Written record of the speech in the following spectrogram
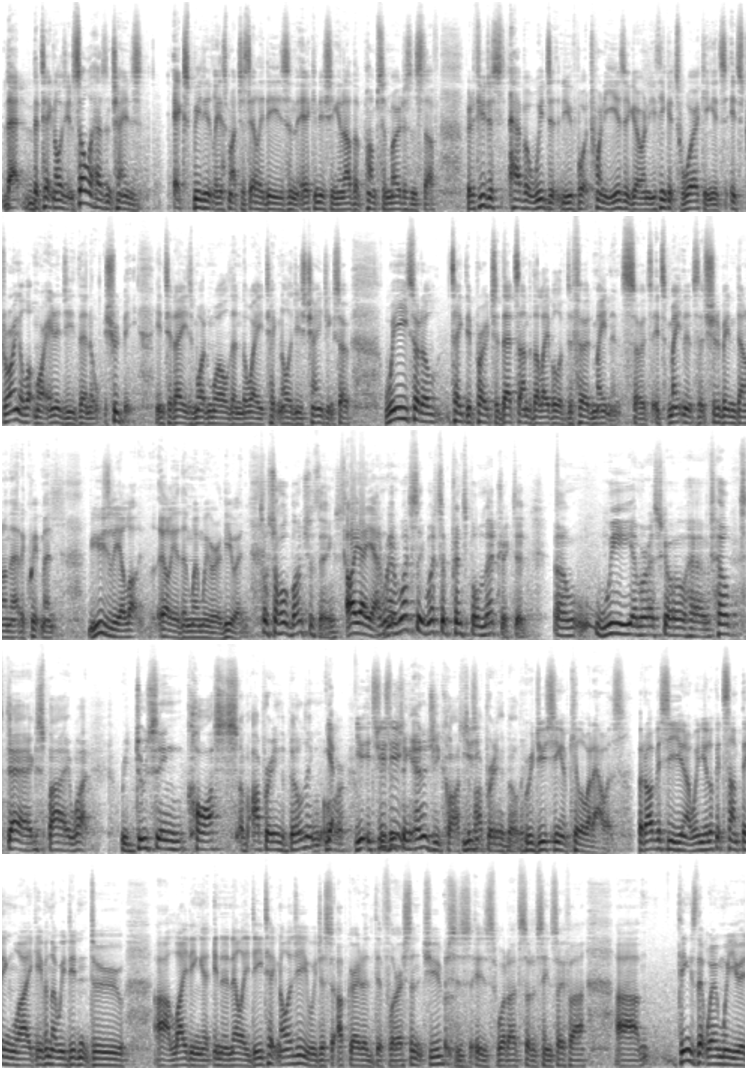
that the technology in solar hasn't changed expediently as much as LEDs and air conditioning and other pumps and motors and stuff. But if you just have a widget that you've bought 20 years ago and you think it's working, it's, it's drawing a lot more energy than it should be in today's modern world and the way technology is changing. So we sort of take the approach that that's under the label of deferred maintenance. So it's, it's maintenance that should have been done on that equipment usually a lot earlier than when we review it. So it's a whole bunch of things. Oh yeah, yeah. And, we, and what's the what's the principal metric that uh, we Ameresco have helped DAGS by what? Reducing costs of operating the building or it's reducing energy costs of operating the building? Reducing of kilowatt hours. But obviously, you know, when you look at something like, even though we didn't do uh, lighting in an LED technology, we just upgraded the fluorescent tubes, is, is what I've sort of seen so far. Um, things that when we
